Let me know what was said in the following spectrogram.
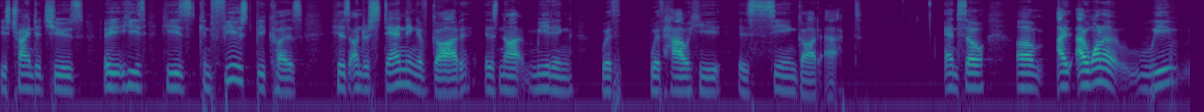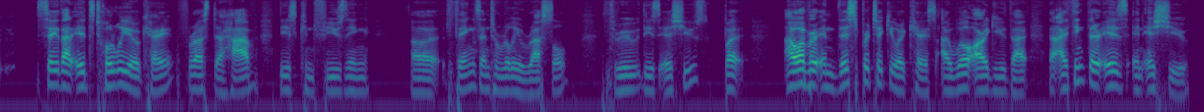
He's trying to choose, he's, he's confused because his understanding of God is not meeting with, with how he is seeing God act. And so um, I, I want to leave, say that it's totally okay for us to have these confusing uh, things and to really wrestle through these issues. But However, in this particular case, I will argue that, that I think there is an issue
